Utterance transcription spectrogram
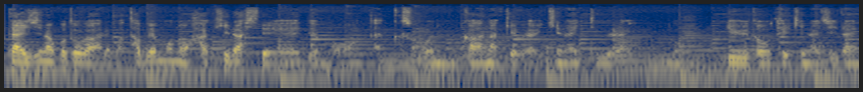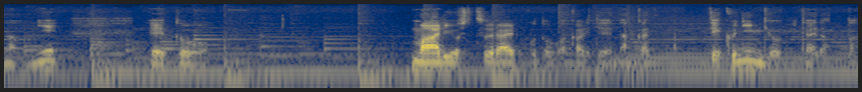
大事なことがあれば食べ物を吐き出してでもなんかそこに向かわなければいけないっていうぐらいの流動的な時代なのにえっ、と周りをしつらえることばかりでなんかデク人形みたいだったっ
